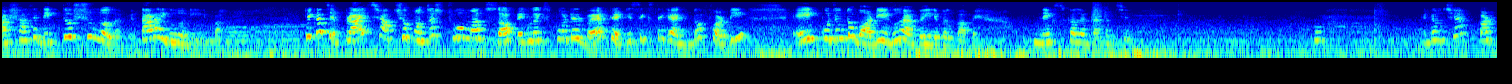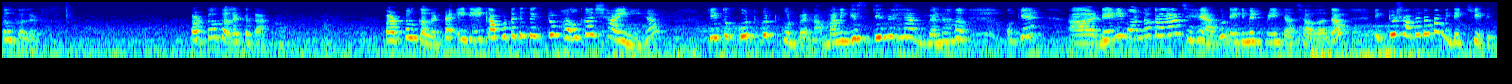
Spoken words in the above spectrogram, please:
আর সাথে দেখতেও সুন্দর লাগবে, তারা এগুলো নিয়ে নিবা। ঠিক আছে? প্রাইস সাতশো পঞ্চাশ টু মান্থ সফট এগুলো এক্সপোর্টেড ওয়্যার থার্টি সিক্স থেকে একদম ফর্টি এইট পর্যন্ত বডি এগুলো অ্যাভেলেবেল পাবে। নেক্সট কালার দেখাচ্ছি। এটা হচ্ছে পার্পল কালার পার্পল কালারটা দেখো। পার্পল কালারটা এই যে এই কাপড়টা কিন্তু একটু হালকা শাইনি হ্যাঁ? কিন্তু কুটকুট করবে না মানে কি স্কিনে লাগবে না? ওকে আর ডেনিম অন্য কালার আছে? হ্যাঁ আপু ডেনিমের প্রিন্ট আছে আলাদা। একটু সাথে থাকো, আমি দেখিয়ে দিব।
